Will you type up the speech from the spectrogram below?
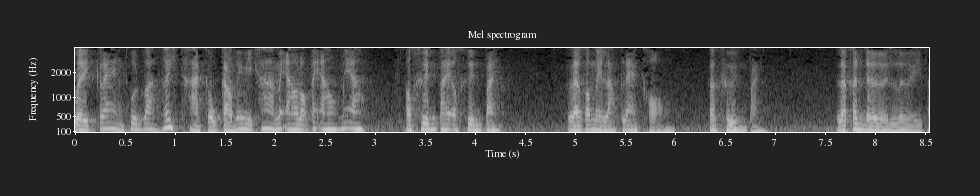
เลยแกล้งพูดว่าเฮ้ยถาดเก่าๆไม่มีค่าไม่เอาหรอกไม่เอาไม่เอา เอาคืนไปเอาคืนไป แล้วก็ไม่รับแลกของก็คืนไป แล้วก็เดินเลยไป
